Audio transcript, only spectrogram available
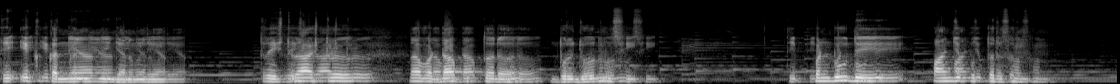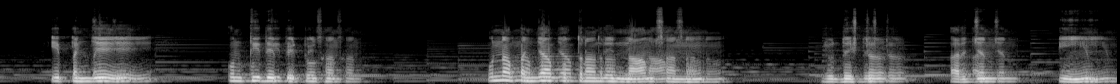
ਤੇ ਇੱਕ ਕੰਨਿਆ ਨੇ ਜਨਮ ਲਿਆ। ਧ੍ਰਿਸ਼ਟਰਾਸ਼ਟਰ ਦਾ ਵੱਡਾ ਪੁੱਤਰ ਦੁਰਯੋਧਨ ਸੀ। ਤੇ ਪੰਡੂ ਦੇ ਪੰਜ ਪੁੱਤਰ ਸਨ। ਇਹ ਪੰਜੇ ਕੁੰਤੀ ਦੇ ਪੇਟੋਂ ਸਨ। ਉਹਨਾਂ ਪੰਜਾਂ ਪੁੱਤਰਾਂ ਦੇ ਨਾਮ ਸਨ। ਯੁਧਿਸ਼ਟਰ ਅਰਜਨ ਭੀਮ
